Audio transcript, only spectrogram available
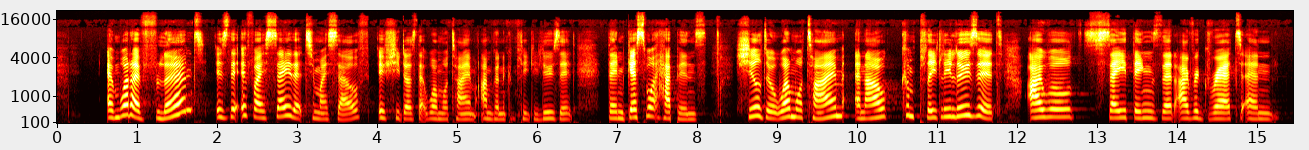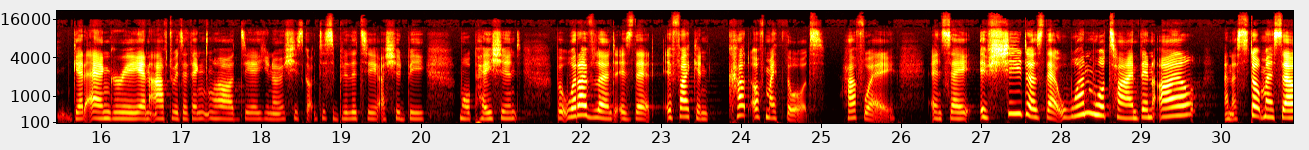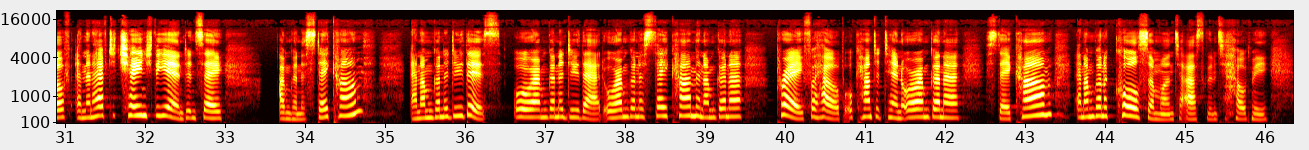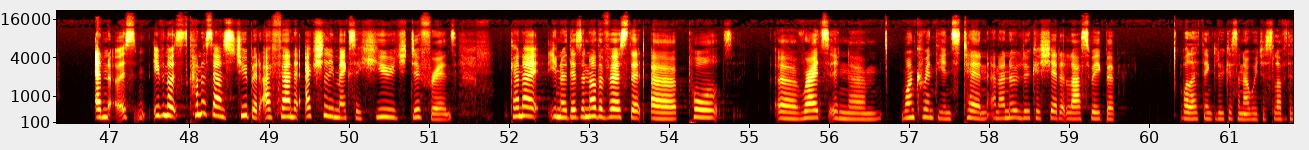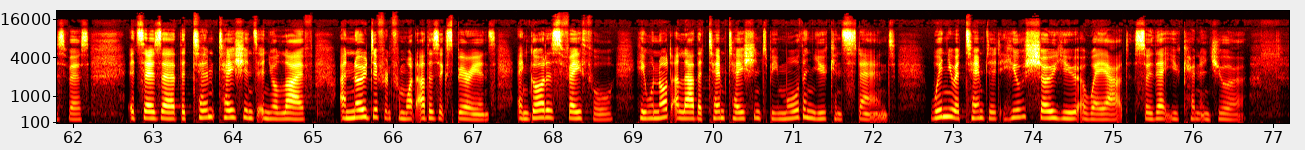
And what I've learned is that if I say that to myself, if she does that one more time, I'm going to completely lose it, then guess what happens? She'll do it one more time and I'll completely lose it. I will say things that I regret and get angry. And afterwards, I think, oh dear, you know, she's got disability. I should be more patient. But what I've learned is that if I can cut off my thoughts halfway and say, if she does that one more time, then I'll and I stop myself, and then I have to change the end and say, I'm going to stay calm and I'm going to do this, or I'm going to do that, or I'm going to stay calm and I'm going to pray for help or count to 10, or I'm going to stay calm and I'm going to call someone to ask them to help me. And even though it kind of sounds stupid, I found it actually makes a huge difference. Can I, you know, there's another verse that uh, Paul uh, writes in um, 1 Corinthians 10, and I know Lucas shared it last week, but well, I think Lucas and I, we just love this verse. It says, uh, The temptations in your life are no different from what others experience, and God is faithful. He will not allow the temptation to be more than you can stand. When you are tempted, He'll show you a way out so that you can endure.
